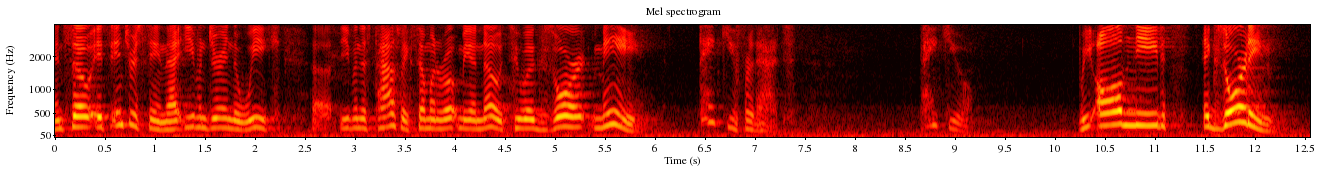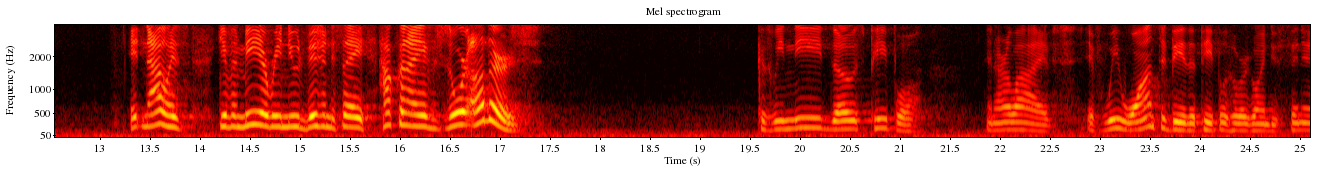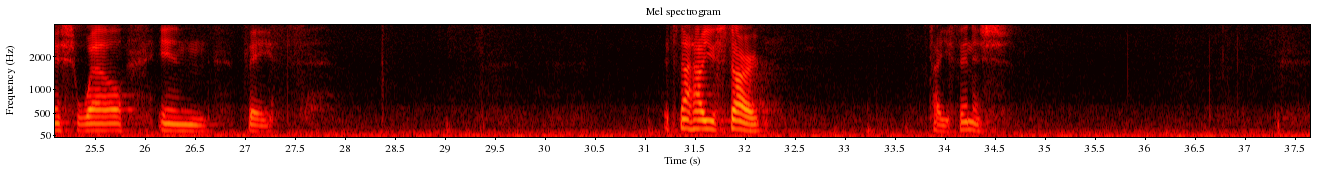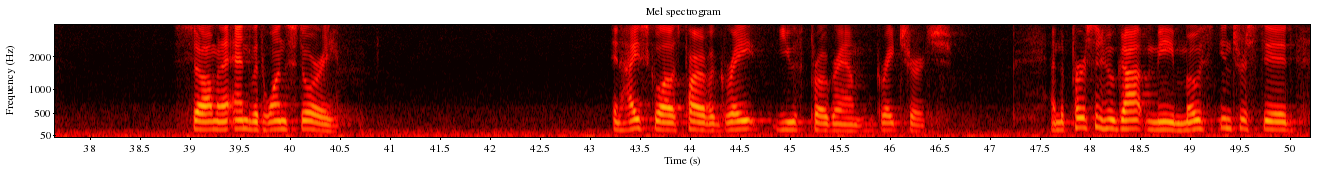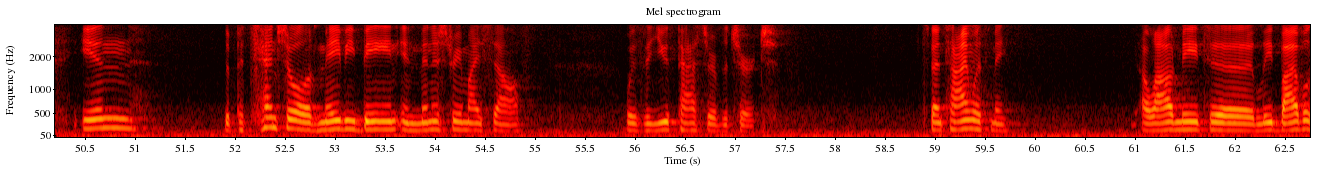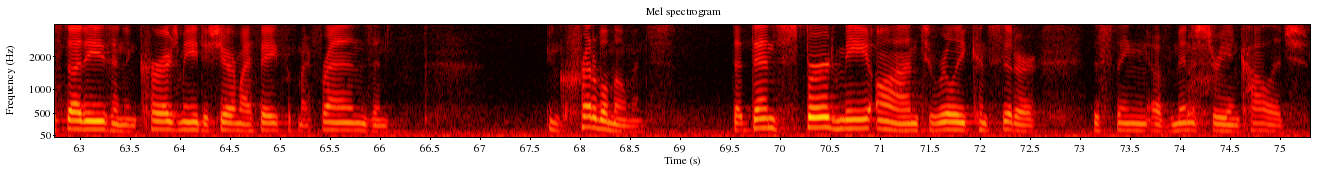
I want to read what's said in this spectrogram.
And so it's interesting that even during the week, uh, even this past week, someone wrote me a note to exhort me. Thank you for that. Thank you. We all need exhorting. It now has given me a renewed vision to say, how can I exhort others? Because we need those people in our lives if we want to be the people who are going to finish well in faith. It's not how you start, it's how you finish. So I'm going to end with one story. In high school, I was part of a great youth program, great church. And the person who got me most interested in the potential of maybe being in ministry myself was the youth pastor of the church. Spent time with me, allowed me to lead Bible studies and encouraged me to share my faith with my friends and incredible moments that then spurred me on to really consider this thing of ministry in college.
